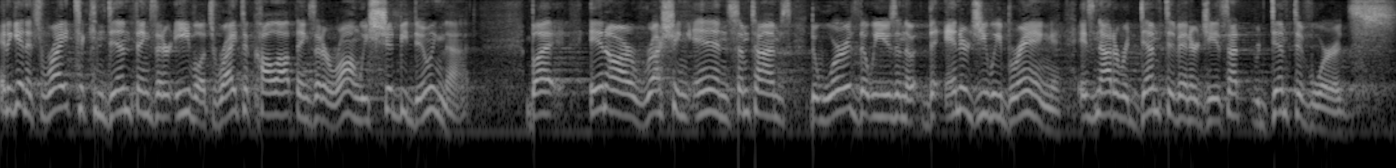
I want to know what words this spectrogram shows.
And again, it's right to condemn things that are evil, it's right to call out things that are wrong. We should be doing that. But in our rushing in, sometimes the words that we use and the, the energy we bring is not a redemptive energy, it's not redemptive words.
